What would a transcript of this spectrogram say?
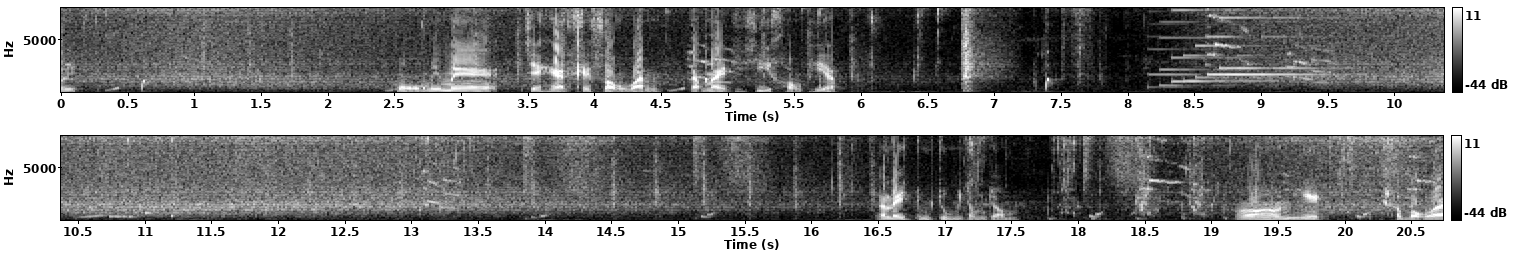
ฮ้ยโหไม่มาเจแหดแค่สองวันกลับมาทีทีของเพียบ อะไรจุ่มๆจอมๆอ๋อ นี่ไง เขาบอกว่า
